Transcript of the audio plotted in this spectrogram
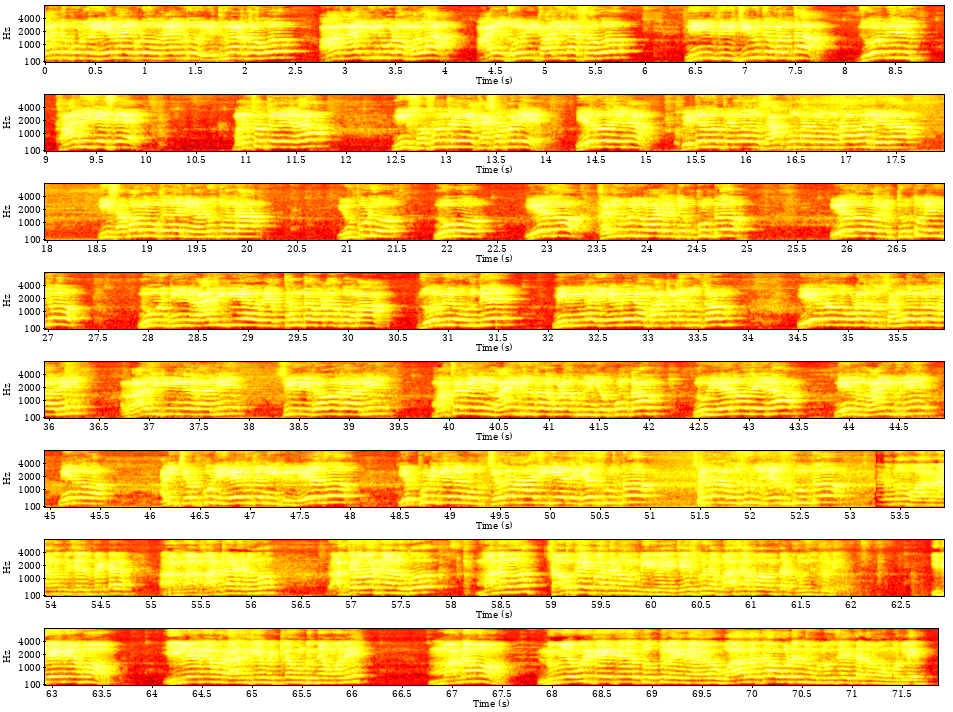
అనంతపూర్లో ఏ నాయకుడు నాయకుడు ఎత్తుకునడతావో ఆ నాయకుని కూడా మళ్ళా ఆయన జోబి ఖాళీ చేస్తావు నీ జీవితం అంతా జోబిని ఖాళీ చేసే మనస్తత్వమేనా నీ స్వతంత్రంగా కష్టపడి ఏ రోజైనా బిడ్డల్లో పిల్లలు సాక్కుందామని ఉన్నావా లేదా? ఈ సభాముఖంగా నేను అడుగుతుండా ఇప్పుడు నువ్వు ఏదో కలిపుంజ మాటలు చెప్పుకుంటూ ఏదో వారి తొట్టులైతూ నువ్వు నీ రాజకీయ వ్యక్తి కూడా ఒక మా జోబీలో ఉంది. మేము ఇంకా ఏమైనా మాట్లాడగలుగుతాం? ఏ రోజు కూడా ఒక సంఘంలో కానీ రాజకీయంగా కానీ సిల్లి గవ్వ కానీ మచ్చలేని నాయకులుగా కూడా మేము చెప్పుకుంటాం. నువ్వు ఏ రోజైనా నేను నాయకుని నేను అని చెప్పుకుంటే ఏకత నీకు లేదు. ఎప్పటికైనా నువ్వు చిల్లర రాజకీయాలు చేసుకుంటూ చిల్లర వసూలు చేసుకుంటూ. మాట్లాడము వాళ్ళు రాంగ పెట్ట మా- మాట్లాడడము అగ్రవర్ణాలకు మనము చౌకైపోతాము మీరు చేసుకున్న భాషాభావంతో అట్లా ఉంది చూడే. ఇదేనేమో వీళ్ళేనేమో రాజకీయం ఇట్లే ఉంటుందేమో అని మనము నువ్వెవరికైతే తొత్తులైనాయో వాళ్ళతో కూడా నువ్వు లూజ్ అవుతాడావు మురళి.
